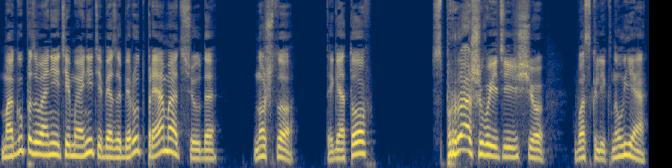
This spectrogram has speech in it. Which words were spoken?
Могу позвонить им, и они тебя заберут прямо отсюда. Ну что, ты готов? Спрашиваете еще! Воскликнул я.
